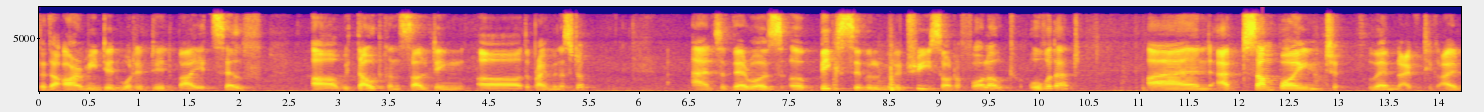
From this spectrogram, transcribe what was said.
that the army did what it did by itself uh, without consulting uh, the prime minister. And so there was a big civil military sort of fallout over that. And at some point, when I think I,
